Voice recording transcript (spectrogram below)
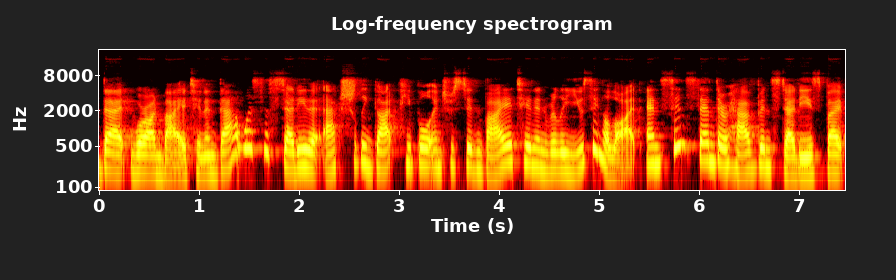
that were on biotin. And that was the study that actually got people interested in biotin and really using a lot. And since then, there have been studies, but,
